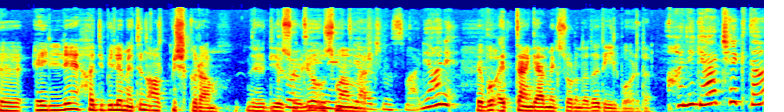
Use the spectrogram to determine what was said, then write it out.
Ee, 50 hadi bilemedin 60 gram e, diye Proteine söylüyor uzmanlar. ihtiyacımız var. Yani ve bu etten gelmek zorunda da değil bu arada. Hani gerçekten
